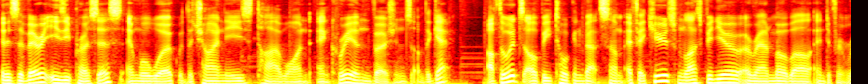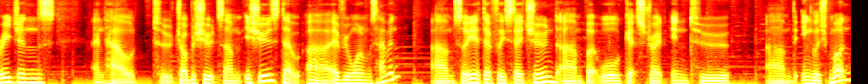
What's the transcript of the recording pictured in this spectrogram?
It is a very easy process and will work with the Chinese, Taiwan and Korean versions of the game. Afterwards, I'll be talking about some FAQs from last video around mobile and different regions, and how to troubleshoot some issues that uh, everyone was having. Um, so yeah, definitely stay tuned, um, but we'll get straight into um, the English mod.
